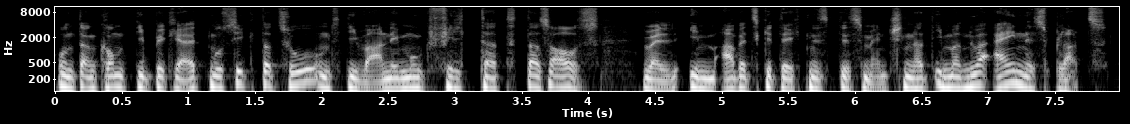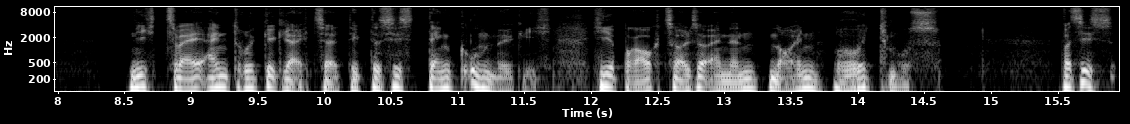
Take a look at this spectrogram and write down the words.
Und dann kommt die Begleitmusik dazu und die Wahrnehmung filtert das aus, weil im Arbeitsgedächtnis des Menschen hat immer nur eines Platz. Nicht zwei Eindrücke gleichzeitig, das ist denkunmöglich. Hier braucht es also einen neuen Rhythmus. Was ist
